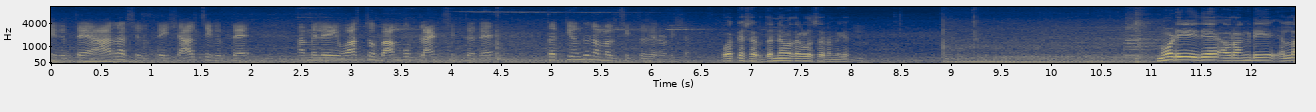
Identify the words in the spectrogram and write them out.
ಸಿಗುತ್ತೆ ಹಾರ ಸಿಗುತ್ತೆ ಶಾಲ್ ಸಿಗುತ್ತೆ ಆಮೇಲೆ ಈ ವಾಸ್ತು ಬಾಂಬು ಪ್ಲಾಂಟ್ ಸಿಗ್ತದೆ. ಪ್ರತಿಯೊಂದು ನಮ್ಮಲ್ಲಿ ಸಿಗ್ತದೆ ನೋಡಿ ಸರ್. ಓಕೆ ಸರ್ ಧನ್ಯವಾದಗಳು ಸರ್ ನಮಗೆ. ನೋಡಿ, ಇದೆ ಅವ್ರ ಅಂಗಡಿ, ಎಲ್ಲ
